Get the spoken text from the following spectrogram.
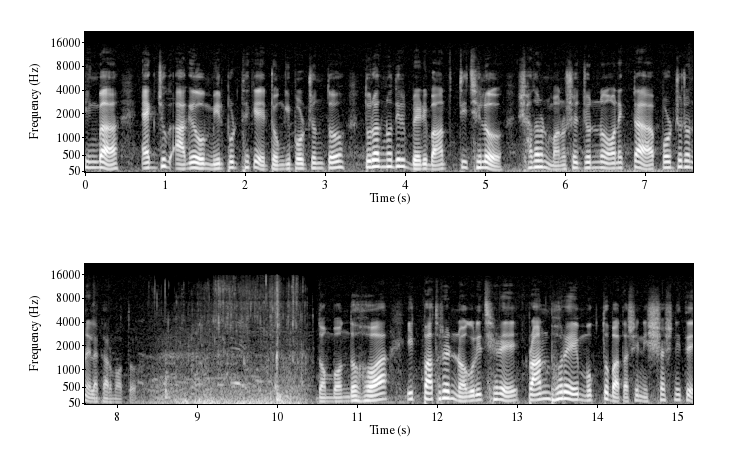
কিংবা এক যুগ আগেও মিরপুর থেকে টঙ্গী পর্যন্ত তুরাগ নদীর বেড়ি বাঁধটি ছিল সাধারণ মানুষের জন্য অনেকটা পর্যটন এলাকার মতো। দম বন্ধ হওয়া, ইট পাথরের নগরী ছেড়ে প্রাণ ভরে মুক্ত বাতাসে নিঃশ্বাস নিতে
